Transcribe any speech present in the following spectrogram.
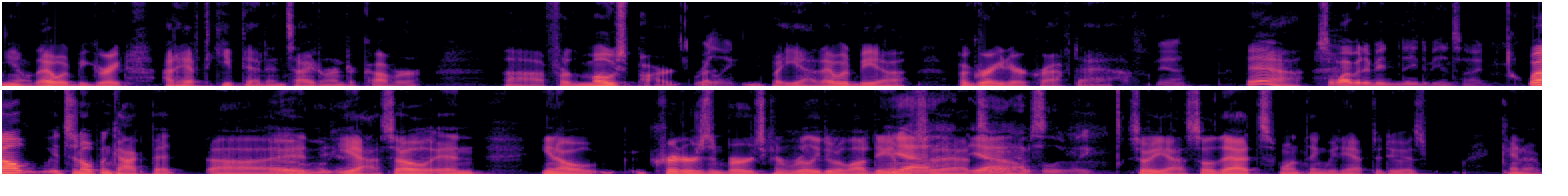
you know, that would be great. I'd have to keep that inside or undercover uh, for the most part. But- Really? But, yeah, that would be a, a great aircraft to have. Yeah. Yeah. So, why would it be, need to be inside? Well, it's an open cockpit. Uh, and, Oh, okay. Yeah. So, and, you know, critters and birds can really do a lot of damage yeah. to that. yeah, so. absolutely. So yeah, so that's one thing we'd have to do is kind of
